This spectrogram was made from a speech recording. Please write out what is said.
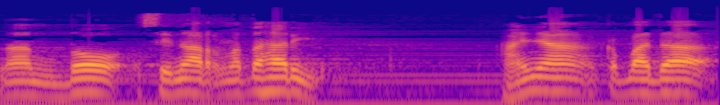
Nam do sinar matahari. Hanya kepada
